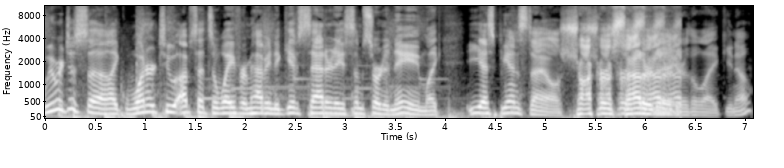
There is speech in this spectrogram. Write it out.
We were just uh, like one or two upsets away from having to give Saturday some sort of name, like ESPN style, Shocker, Shocker Saturday, Saturday, or the like, you know?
